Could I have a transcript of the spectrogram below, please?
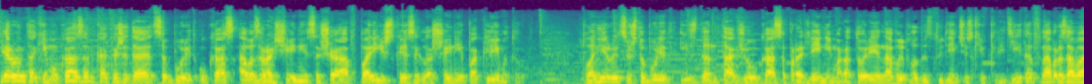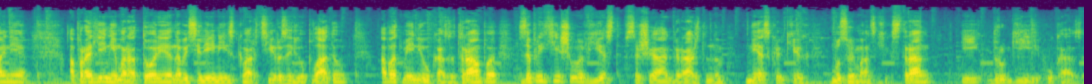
Первым таким указом, как ожидается, будет указ о возвращении США в Парижское соглашение по климату. Планируется, что будет издан также указ о продлении моратория на выплаты студенческих кредитов на образование, о продлении моратория на выселение из квартир за неуплату, об отмене указа Трампа, запретившего въезд в США гражданам нескольких мусульманских стран и другие указы.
